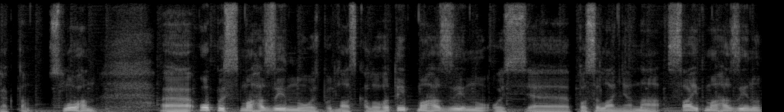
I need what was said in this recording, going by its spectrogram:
як там слоган. Е, Опис магазину, ось, будь ласка, логотип магазину, ось е, посилання на сайт магазину.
